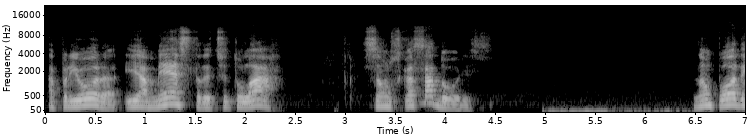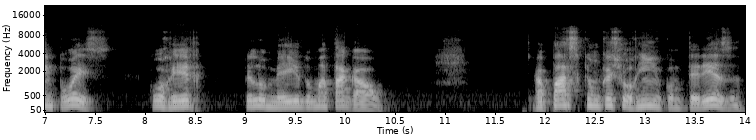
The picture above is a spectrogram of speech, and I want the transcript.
a priora e a mestra titular são os caçadores. Não podem, pois, correr pelo meio do matagal. A passo que um cachorrinho como Teresa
